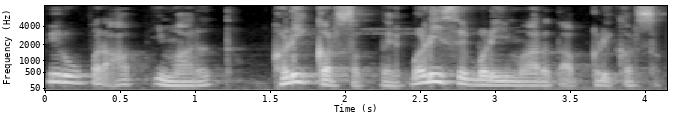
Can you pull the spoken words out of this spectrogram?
फिर ऊपर आप इमारत खड़ी कर सकते हैं, बड़ी से बड़ी इमारत आप खड़ी कर सकते हैं।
